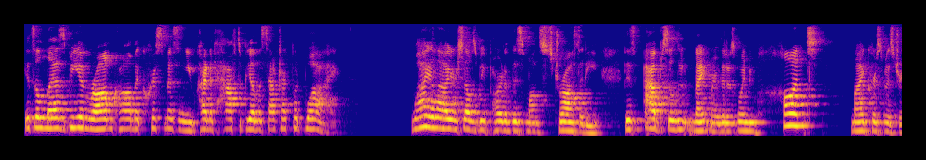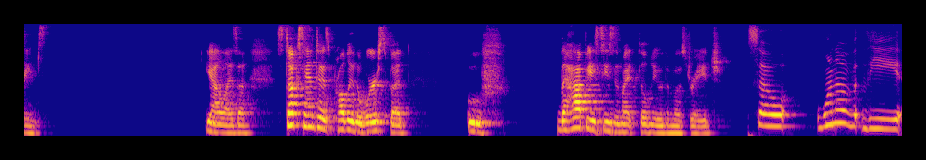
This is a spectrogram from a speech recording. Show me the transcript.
It's a lesbian rom com at Christmas and you kind of have to be on the soundtrack, but why? Why allow yourselves to be part of this monstrosity, this absolute nightmare that is going to haunt my Christmas dreams? Yeah, Eliza. Stuck Santa is probably the worst, but oof. The happiest season might fill me with the most rage. So, one of the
